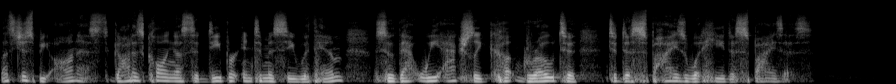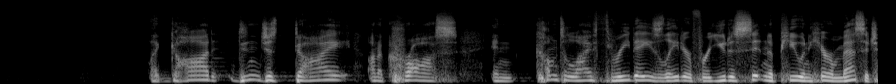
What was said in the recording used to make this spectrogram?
let's just be honest. God is calling us to deeper intimacy with Him so that we actually grow to, to despise what He despises. Like, God didn't just die on a cross and come to life three days later for you to sit in a pew and hear a message.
